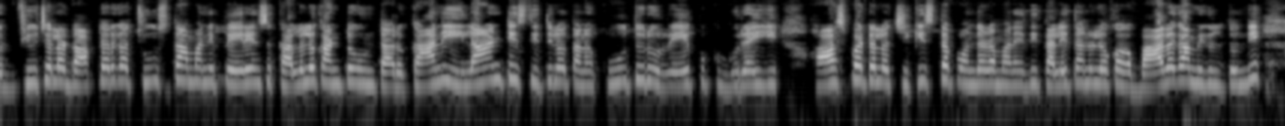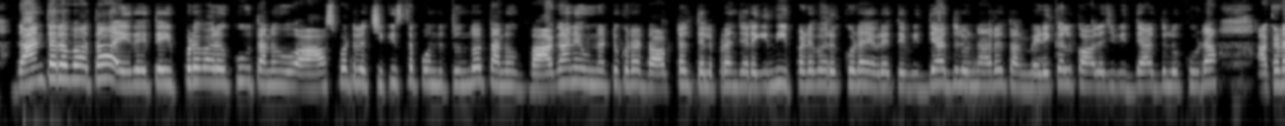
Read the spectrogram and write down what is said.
ఫ్యూచర్లో డాక్టర్గా చూస్తామని పేరెంట్స్ కలలు కంటూ ఉంటారు. కానీ ఇలాంటి స్థితిలో తన కూతురు రేపుకు గురయ్యి హాస్పిటల్లో చికిత్స పొందడం అనేది తల్లిదండ్రులకు ఒక బాధగా మిగులుతుంది. దాని తర్వాత ఏదైతే ఇప్పటి వరకు తను హాస్పిటల్లో చికిత్స పొందుతుందో తను బాగానే ఉన్నట్టు కూడా డాక్టర్లు తెలపడం జరిగింది. ఇప్పటి వరకు కూడా ఎవరైతే విద్యార్థులు ఉన్నారో తన మెడికల్ కాలేజ్ విద్యార్థులు కూడా అక్కడ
